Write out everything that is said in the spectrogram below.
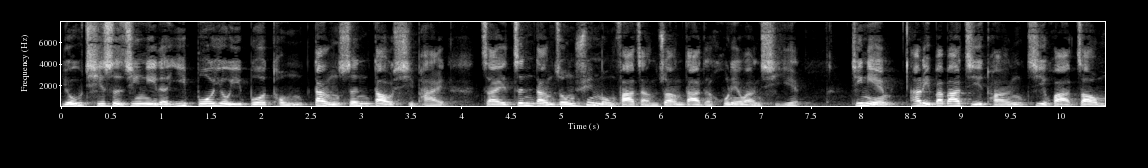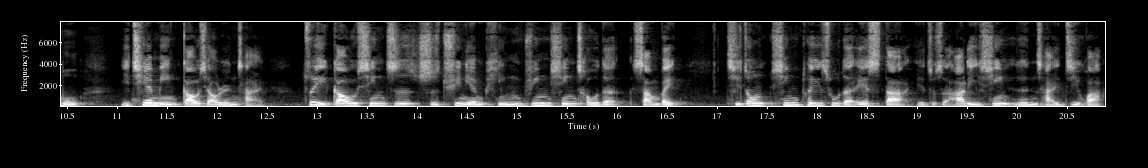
尤其是经历了一波又一波从诞生到洗牌，在震荡中迅猛发展壮大的互联网企业。今年，阿里巴巴集团计划招募一千名高校人才，最高薪资是去年平均薪酬的三倍。其中新推出的 A Star，，也就是阿里新人才计划，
